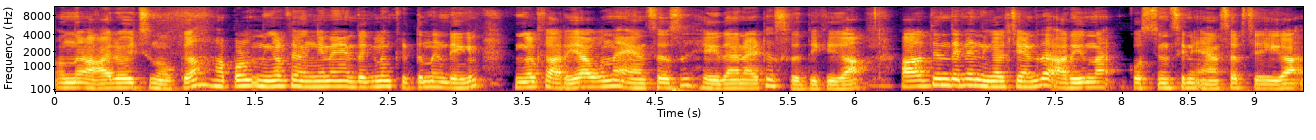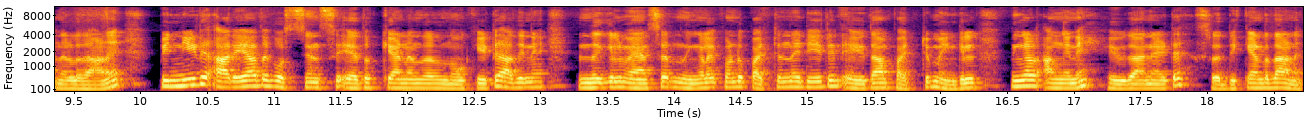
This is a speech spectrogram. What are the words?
ഒന്ന് ആലോചിച്ച് നോക്കുക. അപ്പോൾ നിങ്ങൾക്ക് എങ്ങനെ എന്തെങ്കിലും കിട്ടുന്നുണ്ടെങ്കിൽ നിങ്ങൾക്ക് അറിയാവുന്ന ആൻസേഴ്സ് എഴുതാനായിട്ട് ശ്രദ്ധിക്കുക. ആദ്യം തന്നെ നിങ്ങൾ ചെയ്യേണ്ടത് അറിയുന്ന ക്വസ്റ്റ്യൻസിന് ആൻസർ ചെയ്യുക എന്നുള്ളതാണ്. പിന്നീട് അറിയാത്ത ക്വസ്റ്റ്യൻസ് ഏതൊക്കെയാണെന്നുള്ളത് നോക്കിയിട്ട് അതിന് എന്തെങ്കിലും ആൻസർ നിങ്ങളെ കൊണ്ട് പറ്റുന്ന രീതിയിൽ എഴുതാൻ പറ്റുമെങ്കിൽ നിങ്ങൾ അങ്ങനെ എഴുതാനായിട്ട് ശ്രദ്ധിക്കേണ്ടതാണ്.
